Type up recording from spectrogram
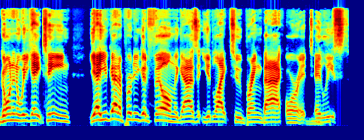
going into week 18, yeah, you've got a pretty good feel on the guys that you'd like to bring back or at, at least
